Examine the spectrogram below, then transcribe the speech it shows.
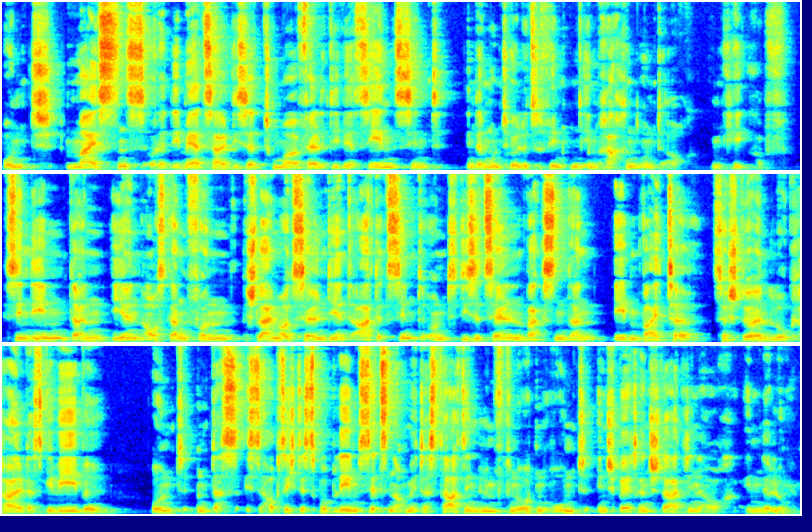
und meistens oder die Mehrzahl dieser Tumorfälle, die wir sehen, sind in der Mundhöhle zu finden, im Rachen und auch im Kehlkopf. Sie nehmen dann ihren Ausgang von Schleimhautzellen, die entartet sind und diese Zellen wachsen dann eben weiter, zerstören lokal das Gewebe und, und das ist hauptsächlich des Problems, setzen auch Metastasen in Lymphknoten und in späteren Stadien auch in der Lunge.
